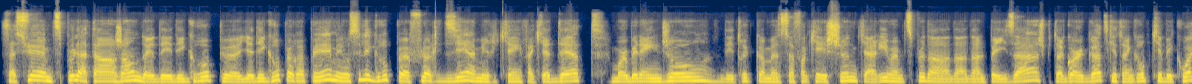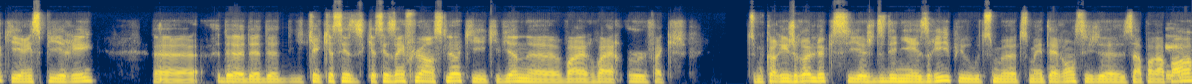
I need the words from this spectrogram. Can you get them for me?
ça suit un petit peu la tangente des groupes. Euh, il y a des groupes européens, mais aussi les groupes euh, floridiens américains. Fait qu'il y a Death, Morbid Angel, des trucs comme Suffocation qui arrivent un petit peu dans, dans, le paysage. Puis tu as Gorgot, qui est un groupe québécois qui est inspiré de, de, de, que, ces, que ces influences-là qui, qui viennent vers, vers eux. Fait que tu me corrigeras, Luc, si je dis des niaiseries, puis ou tu me tu m'interromps si ça n'a pas rapport.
